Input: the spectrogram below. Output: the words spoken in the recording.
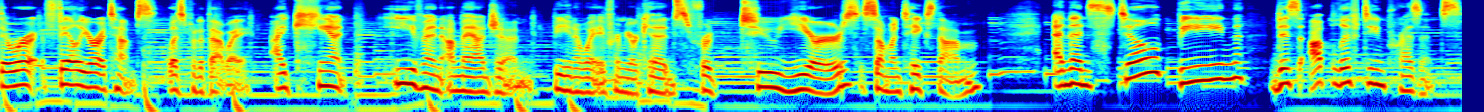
There were failure attempts, let's put it that way. I can't even imagine being away from your kids for two years, someone takes them, and then still being this uplifting presence.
